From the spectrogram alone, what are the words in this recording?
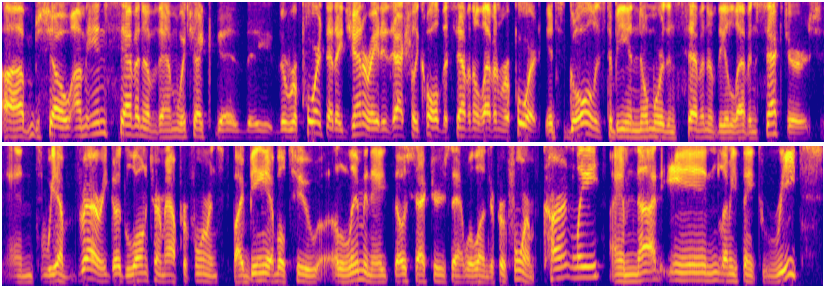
Um, so I'm in seven of them, which I, uh, the, the report that I generate is actually called the 7-Eleven report. Its goal is to be in no more than seven of the 11 sectors. And we have very good long-term outperformance by being able to eliminate those sectors that will underperform. Currently, I am not in, let me think, REITs.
